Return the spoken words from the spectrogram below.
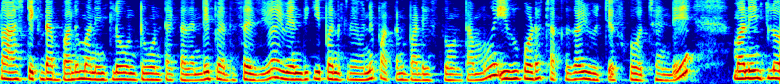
ప్లాస్టిక్ డబ్బాలు మన ఇంట్లో ఉంటూ ఉంటాయి కదండి పెద్ద సైజువి అవి ఎందుకు పనికిరేవని పక్కన పడేస్తూ ఉంటాము. ఇవి కూడా చక్కగా యూజ్ చేసుకోవచ్చండి. మన ఇంట్లో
